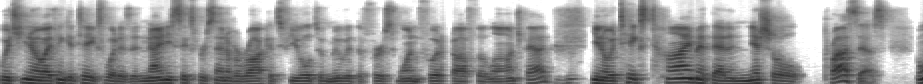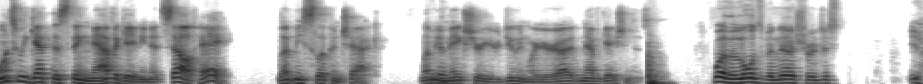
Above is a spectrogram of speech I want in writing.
which, you know, I think it takes, what is it, 96% of a rocket's fuel to move it the first one foot off the launch pad. Mm-hmm. You know, it takes time at that initial process. But once we get this thing navigating itself, hey, let me slip and check. Let me make sure you're doing where your navigation is. Well, the laws of inertia are just yeah,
